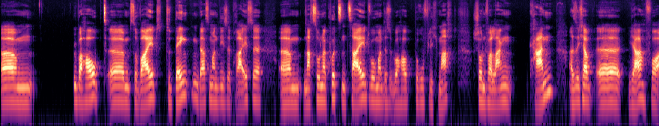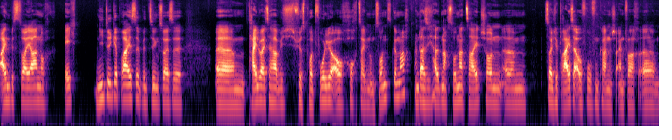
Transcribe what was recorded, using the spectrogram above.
Ähm, überhaupt ähm, so weit zu denken, dass man diese Preise ähm, nach so einer kurzen Zeit, wo man das überhaupt beruflich macht, schon verlangen kann. Also ich habe äh, ja vor ein bis zwei Jahren noch echt niedrige Preise, beziehungsweise ähm, teilweise habe ich fürs Portfolio auch Hochzeiten umsonst gemacht. Und dass ich halt nach so einer Zeit schon ähm, solche Preise aufrufen kann, ist einfach äh,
